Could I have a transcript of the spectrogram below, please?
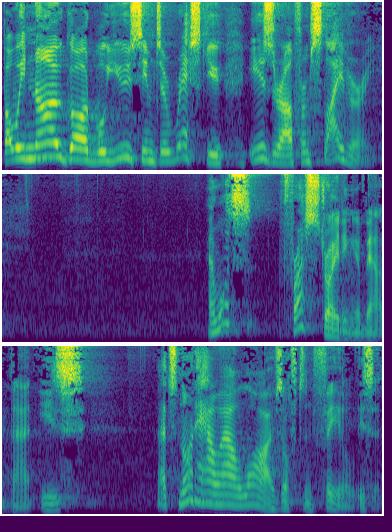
but we know God will use him to rescue Israel from slavery. And what's frustrating about that is that's not how our lives often feel, is it?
